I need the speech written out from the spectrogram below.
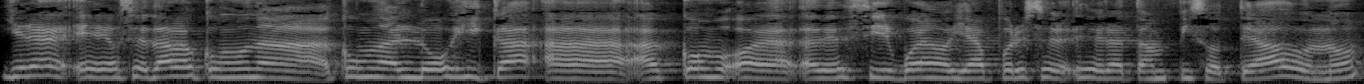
y era, eh, o sea, daba como una, como una lógica a, a, cómo, a, a decir, bueno, ya por eso era tan pisoteado, ¿no?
